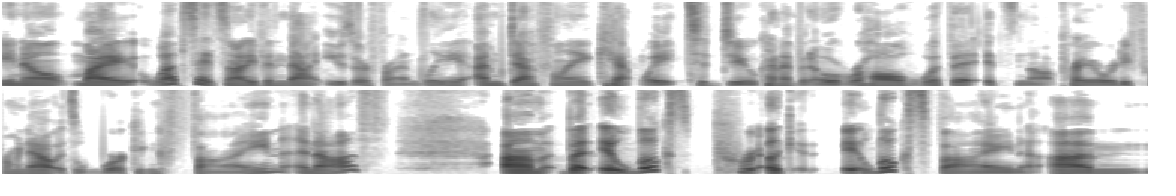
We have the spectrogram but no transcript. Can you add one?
you know, my website's not even that user friendly. I'm definitely can't wait to do kind of an overhaul with it. It's not priority for me now. It's working fine enough. Um, but it looks pr- like it looks fine. Um,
